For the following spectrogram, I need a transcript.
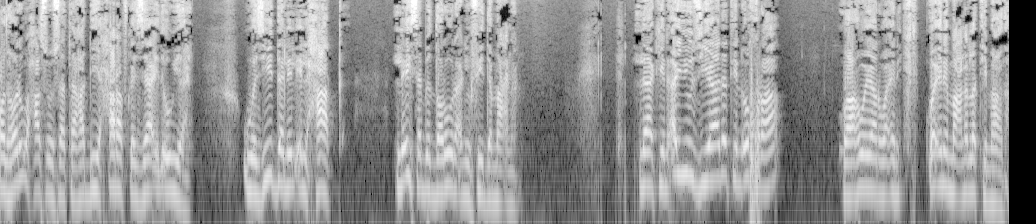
ood hore u xasuusataa haddii xarafka zaa'id uu yahay. Wasiida lililxaaq laysa bidaruura an yufiida macnan laakiin ayu ziyaadatin ukhraa waa weyaan waa inay macno la timaada.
